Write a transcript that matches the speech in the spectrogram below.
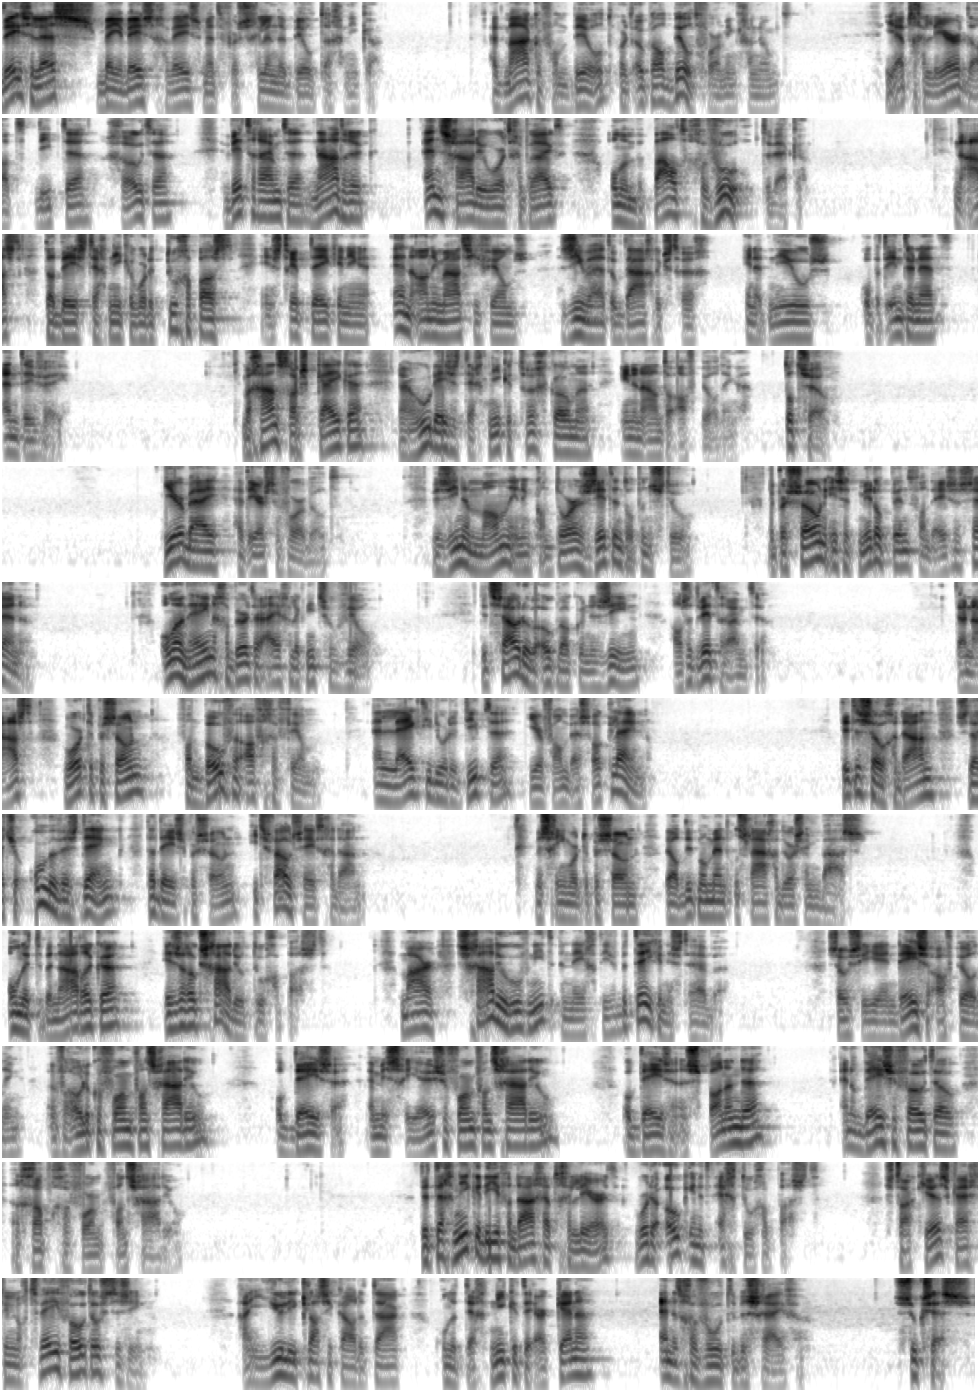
Deze les ben je bezig geweest met verschillende beeldtechnieken. Het maken van beeld wordt ook wel beeldvorming genoemd. Je hebt geleerd dat diepte, grootte, witruimte, nadruk en schaduw wordt gebruikt om een bepaald gevoel op te wekken. Naast dat deze technieken worden toegepast in striptekeningen en animatiefilms, zien we het ook dagelijks terug in het nieuws, op het internet en tv. We gaan straks kijken naar hoe deze technieken terugkomen in een aantal afbeeldingen. Tot zo. Hierbij het eerste voorbeeld. We zien een man in een kantoor zittend op een stoel. De persoon is het middelpunt van deze scène. Om hem heen gebeurt er eigenlijk niet zoveel. Dit zouden we ook wel kunnen zien als het witruimte. Daarnaast wordt de persoon van bovenaf gefilmd en lijkt die door de diepte hiervan best wel klein. Dit is zo gedaan zodat je onbewust denkt dat deze persoon iets fouts heeft gedaan. Misschien wordt de persoon wel op dit moment ontslagen door zijn baas. Om dit te benadrukken is er ook schaduw toegepast. Maar schaduw hoeft niet een negatieve betekenis te hebben. Zo zie je in deze afbeelding een vrolijke vorm van schaduw, op deze een mysterieuze vorm van schaduw, op deze een spannende en op deze foto een grappige vorm van schaduw. De technieken die je vandaag hebt geleerd worden ook in het echt toegepast. Strakjes krijgen jullie nog twee foto's te zien. Aan jullie klassikaal de taak om de technieken te erkennen en het gevoel te beschrijven. Succes!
